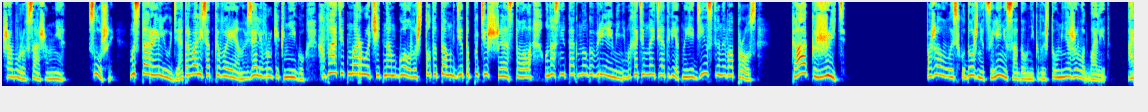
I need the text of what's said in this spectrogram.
Шабуров Саша мне. «Слушай, мы старые люди, оторвались от КВН, взяли в руки книгу. Хватит морочить нам головы, что то там где-то путешествовало. У нас не так много времени. Мы хотим найти ответ на единственный вопрос. Как жить? Пожаловалась художнице Лене Садовниковой, что у меня живот болит. А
